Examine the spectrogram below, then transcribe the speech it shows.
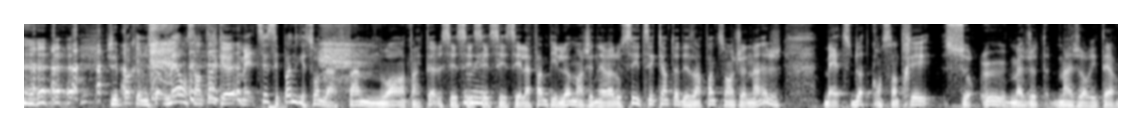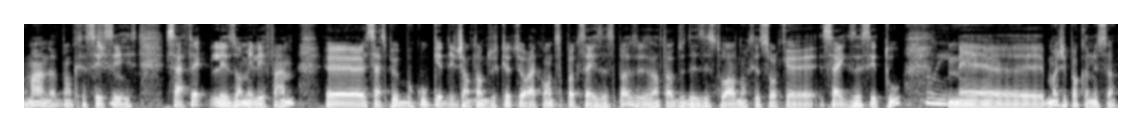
J'ai pas connu ça. Mais on s'entend que. Mais tu sais, c'est pas une question de la femme noire en tant que telle. C'est Oui. la femme puis l'homme en général aussi. Tu sais, quand tu as des enfants qui sont en jeune âge, ben, tu dois te concentrer sur eux majo- majoritairement. Là. Donc, c'est ça affecte les hommes et les femmes. Euh, ça se peut beaucoup que des- j'ai entendu ce que tu racontes, c'est pas que ça existe pas. J'ai entendu des histoires. Donc, c'est sûr que ça existe et tout. Oui. Mais euh, moi, j'ai pas connu ça.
